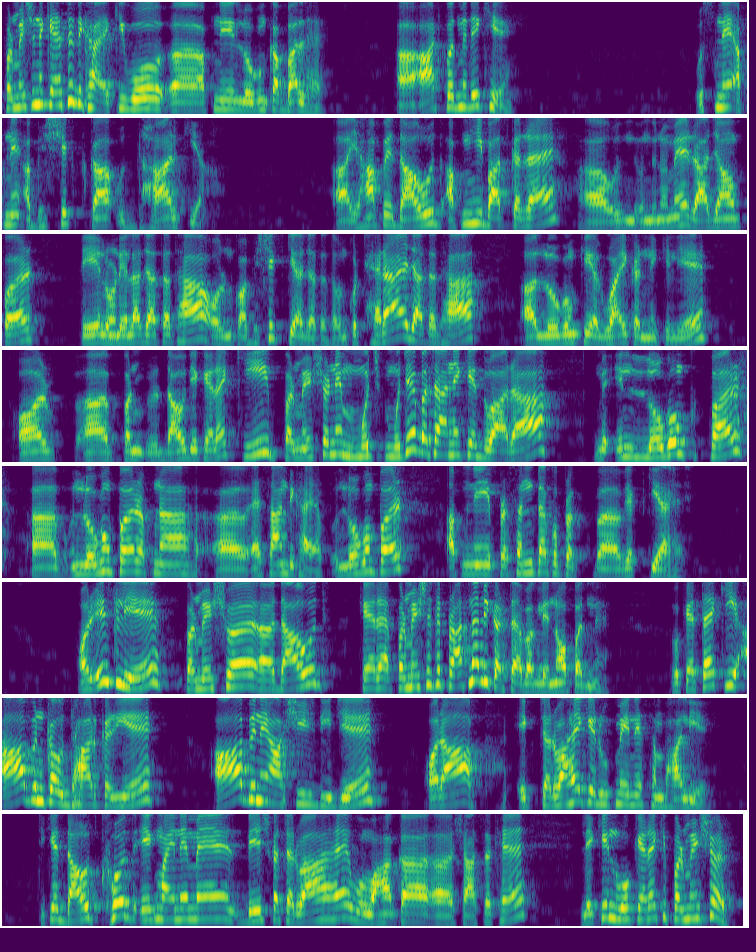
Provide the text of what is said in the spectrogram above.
परमेश्वर ने कैसे दिखाया कि वो अपने लोगों का बल है? आठ पद में देखिए। उसने अपने अभिषिक्त का उद्धार किया। आ, यहाँ पे दाऊद अपनी ही बात कर रहा है। आ, उन उन दिनों में राजाओं पर तेल उड़ेला जाता था और उनको अभिषिक्त किया जाता था। उनको ठहराया जाता था आ, लोगों की अगुवाई करने के लिए। और दाऊद ये कह रहा है कि परमेश्वर ने मुझ मुझे बचाने के द्वारा इन लोगों पर उन लोगों पर अपना एहसान दिखाया। उन लोगों पर अपने प्रसन्नता को व्यक्त किया है। और इसलिए परमेश्वर दाऊद कह रहा है, परमेश्वर से प्रार्थना भी करता है अब अगले नौ पद में। वो कहता है कि आप इनका उद्धार करिए, आप इन्हें आशीष दीजिए और आप एक चरवाहे के रूप में इन्हें संभालिए। ठीक है, दाऊद खुद एक महीने में देश का चरवाहा है, वो वहाँ का शासक है। लेकिन वो कह रहा है कि परमेश्वर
